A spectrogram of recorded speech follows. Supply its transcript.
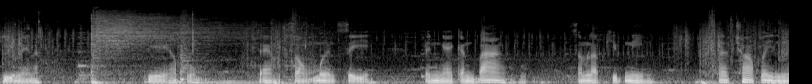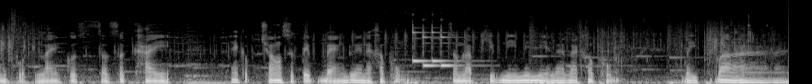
ทีมเลยนะ โอเคครับผม แต้มสองหมื่นสี่เป็นไงกันบ้างสำหรับคลิปนี้ ถ้าชอบก็อย่าลืมกดไลค์ กด Subscribe ให้กับช่อง Step Bank ด้วยนะครับผมสำหรับคลิปนี้ไม่มีอะไรแล้วครับผม บ๊ายบาย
